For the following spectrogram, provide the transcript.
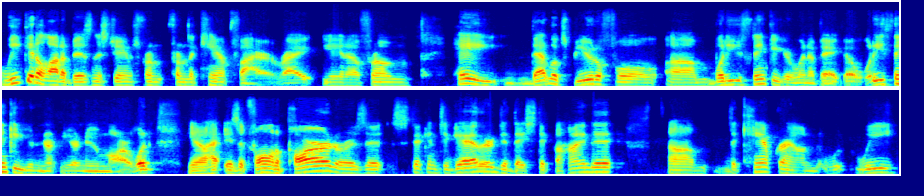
we get a lot of business james from from the campfire right? You know from hey that looks beautiful. Um, what do you think of your winnebago? What do you think of your your Newmar? What you know is it falling apart or is it sticking together? Did they stick behind it? Um, the campground we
